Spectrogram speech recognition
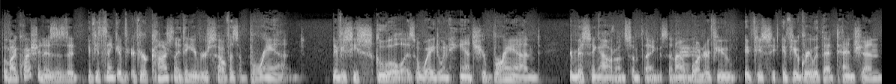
But my question is, is that if you think of, if you're constantly thinking of yourself as a brand, if you see school as a way to enhance your brand, you're missing out on some things. And I wonder if you if you see, if you agree with that tension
